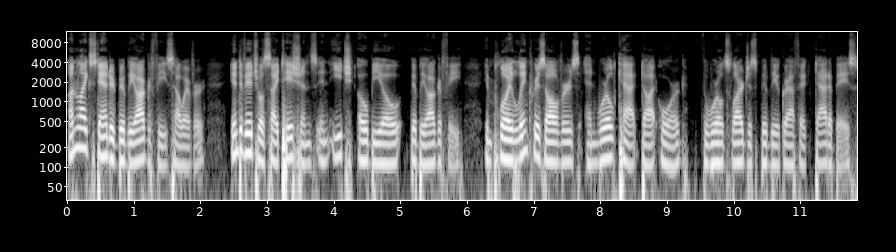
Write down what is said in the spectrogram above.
Unlike standard bibliographies, however, individual citations in each OBO bibliography employ link resolvers and WorldCat.org, the world's largest bibliographic database,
